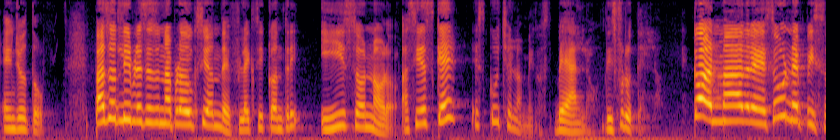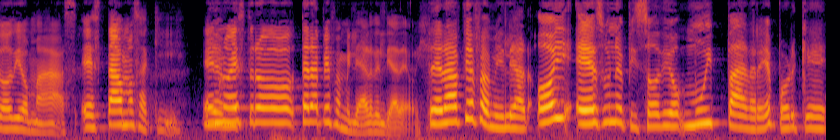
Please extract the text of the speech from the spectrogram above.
en YouTube. Pasos Libres es una producción de Flexi Country y Sonoro. Así es que escúchenlo, amigos. Véanlo, disfrútenlo. Con madres, un episodio más. Estamos aquí en Bien. nuestro terapia familiar del día de hoy. Terapia familiar. Hoy es un episodio muy padre porque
